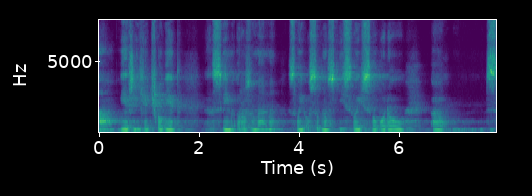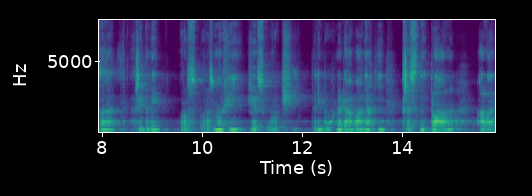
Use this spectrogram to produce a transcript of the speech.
a věří, že člověk svým rozumem, svojí osobností, svojí svobodou eh, své hřibny roz, rozmnoží, že je zúročí. Tedy Bůh nedává nějaký přesný plán, ale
